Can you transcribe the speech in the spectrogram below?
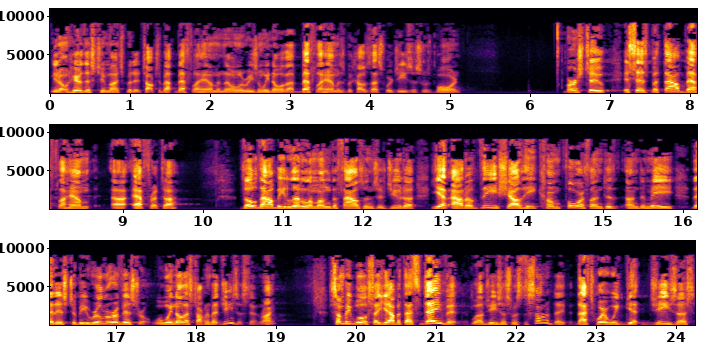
You don't hear this too much, but it talks about Bethlehem, and the only reason we know about Bethlehem is because that's where Jesus was born. Verse 2, it says, But thou, Bethlehem uh, Ephratah, Though thou be little among the thousands of Judah, yet out of thee shall he come forth unto, unto me that is to be ruler of Israel. Well, we know that's talking about Jesus then, right? Some people will say, yeah, but that's David. Well, Jesus was the son of David. That's where we get Jesus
